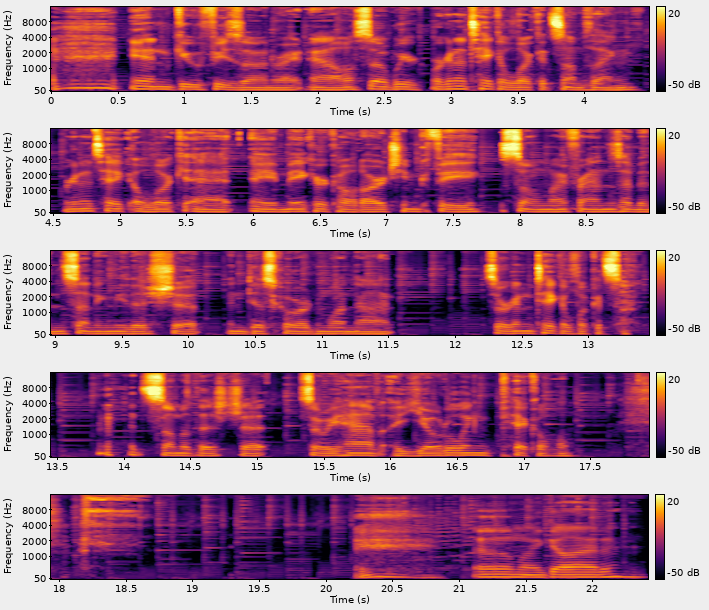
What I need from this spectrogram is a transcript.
in goofy zone right now. So we're we're gonna take a look at something. We're gonna take a look at a maker called Archie McPhee. Some of my friends have been sending me this shit in Discord and whatnot. So we're gonna take a look at some at some of this shit. So we have a yodeling pickle. oh my god.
